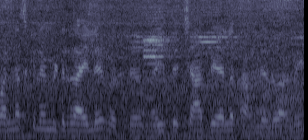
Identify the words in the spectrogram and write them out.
पन्नास किलोमीटर राहिलं आहे फक्त मग इथे चहा प्यायला थांबलेलो आम्ही.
